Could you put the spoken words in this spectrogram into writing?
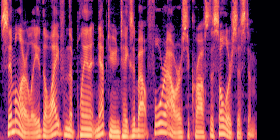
Similarly, the light from the planet Neptune takes about 4 hours to cross the solar system.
